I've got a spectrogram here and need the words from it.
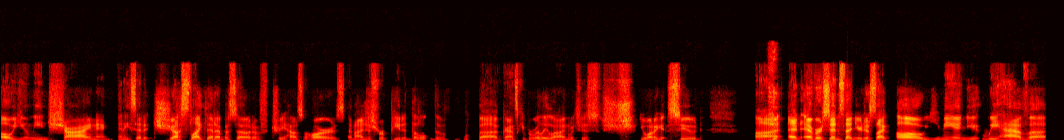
oh you mean shining? And he said it just like that episode of treehouse of horrors and i just repeated the the uh, groundskeeper willie line which is Shh, you want to get sued. Uh, and ever since then you're just like oh you mean you we have a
